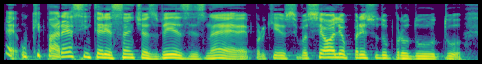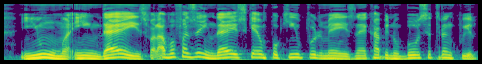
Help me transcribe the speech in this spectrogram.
É, o que parece interessante às vezes, né? Porque se você olha o preço do produto em uma, em 10, fala, ah, vou fazer em 10, que é um pouquinho por mês, né? Cabe no bolso, é tranquilo.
